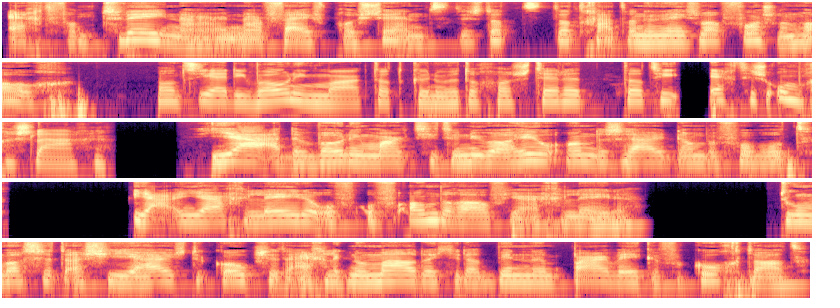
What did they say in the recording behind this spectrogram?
echt van 2 naar, naar 5 procent. Dus dat, dat gaat dan ineens wel fors omhoog. Want ja, die woningmarkt, dat kunnen we toch wel stellen dat die echt is omgeslagen. Ja, de woningmarkt ziet er nu wel heel anders uit dan bijvoorbeeld ja, een jaar geleden of, of anderhalf jaar geleden. Toen was het als je je huis te koop zet eigenlijk normaal dat je dat binnen een paar weken verkocht had.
